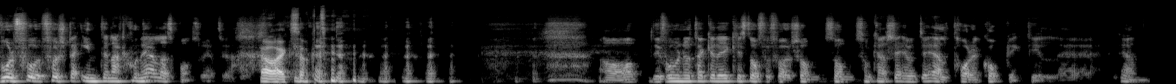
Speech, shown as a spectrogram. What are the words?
Vår för, första internationella sponsor heter det. Ja, exakt. ja, det får vi nog tacka dig Kristoffer för som, som, som kanske eventuellt har en koppling till, eh, en,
